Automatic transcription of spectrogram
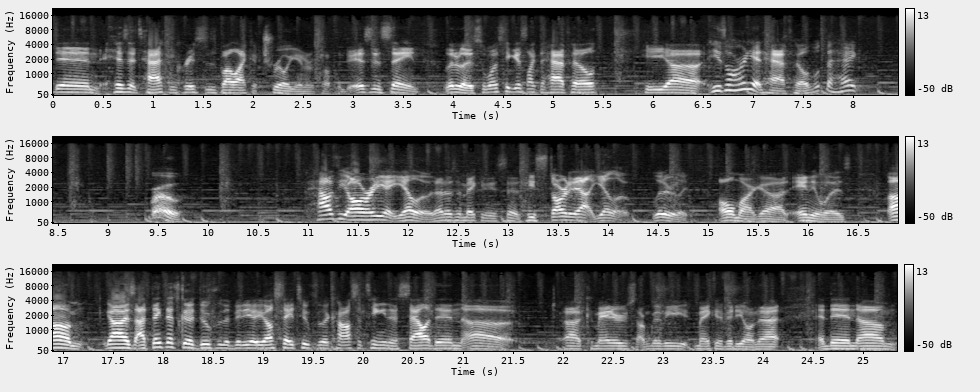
then his attack increases by like a trillion or something. Dude. It's insane, literally. So once he gets like the half health, he uh he's already at half health. What the heck, bro? How's he already at yellow? That doesn't make any sense. He started out yellow, literally. Oh my god. Anyways, um, guys, I think that's gonna do for the video. Y'all stay tuned for the Constantine and Saladin uh uh, commanders. I'm to be making a video on that. And then, um,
